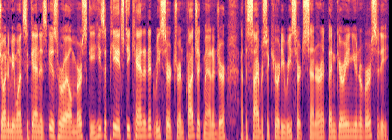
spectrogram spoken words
Joining me once again is Israel Mirsky. He's a PhD candidate, researcher, and project manager at the Cybersecurity Research Center at Ben Gurion University.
